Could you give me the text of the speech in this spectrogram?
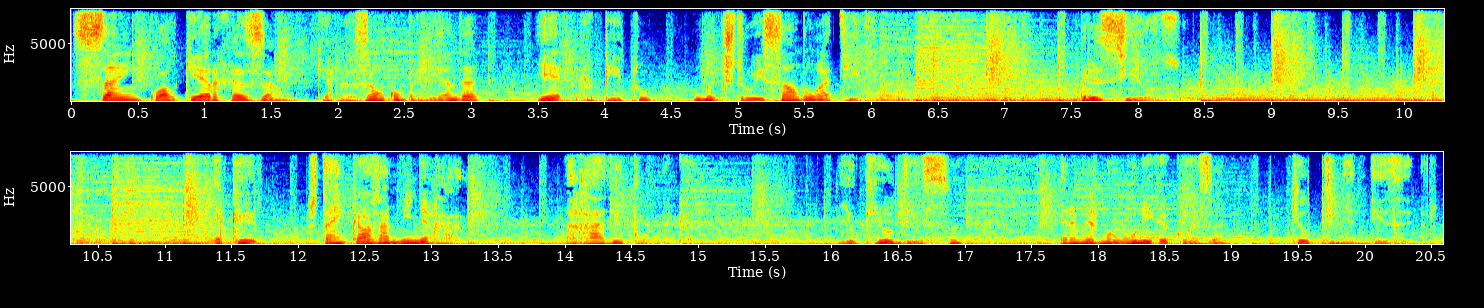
sem qualquer razão, que a razão compreenda, é, repito, uma destruição de um ativo precioso. É que está em causa a minha rádio, a rádio pública. E o que eu disse era mesmo a única coisa que eu tinha de dizer.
